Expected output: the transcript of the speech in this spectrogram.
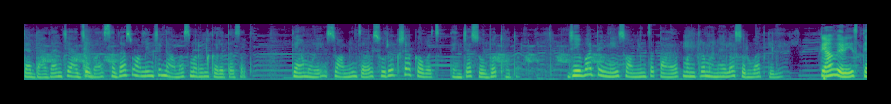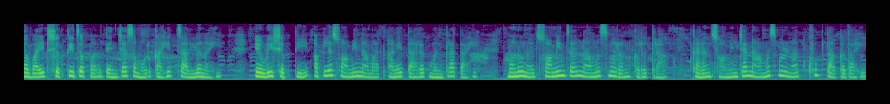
त्या दादांचे आजोबा सदा स्वामींचे नामस्मरण करत असत. त्यामुळे स्वामींचं सुरक्षा कवच त्यांच्यासोबत होतं. जेव्हा त्यांनी स्वामींचा तारक मंत्र म्हणायला सुरुवात केली त्यावेळेस त्या वाईट शक्तीचं पण त्यांच्यासमोर काहीच चाललं नाही. एवढी शक्ती आपल्या स्वामी नामात आणि तारक मंत्रात आहे. म्हणूनच स्वामींचं नामस्मरण करत राहा कारण स्वामींच्या नामस्मरणात खूप ताकद आहे.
